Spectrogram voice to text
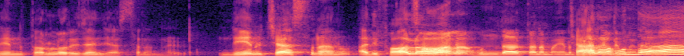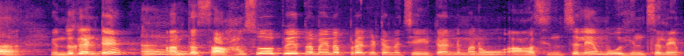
నేను త్వరలో రిజైన్ చేస్తానన్నాడు. నేను చేస్తున్నాను అది ఫాలో చాలా హుందాతనమైన చాలా. ఉందా ఎందుకంటే అంత సాహసోపేతమైన ప్రకటన చేయటాన్ని మనం ఆశించలేం ఊహించలేం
